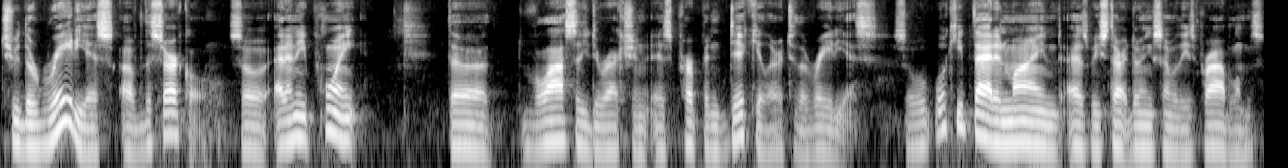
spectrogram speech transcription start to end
to the radius of the circle. So at any point, the velocity direction is perpendicular to the radius. So we'll keep that in mind as we start doing some of these problems,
